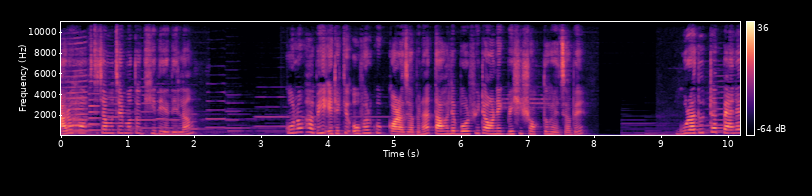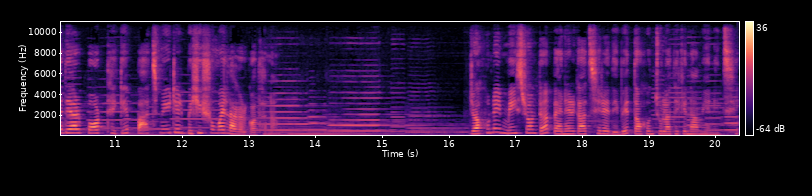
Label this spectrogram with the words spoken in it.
আরও হাফ চা চামচের মতো ঘি দিয়ে দিলাম। কোনোভাবেই এটাকে ওভারকুক করা যাবে না, তাহলে বরফিটা অনেক বেশি শক্ত হয়ে যাবে। গুঁড়া দুধটা প্যানে দেওয়ার পর থেকে পাঁচ মিনিটের বেশি সময় লাগার কথা না। যখন এই মিশ্রণটা প্যানের গাছ ছেড়ে দিবে, তখন চুলা থেকে নামিয়ে নিচ্ছি।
